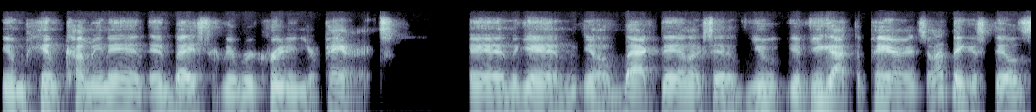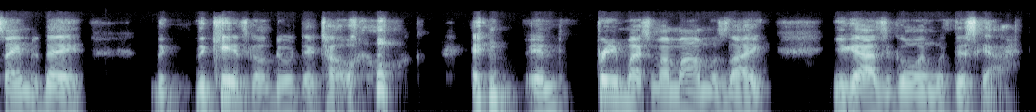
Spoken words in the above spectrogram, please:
him, him coming in and basically recruiting your parents and again, you know, back then, like I said, if you if you got the parents, and I think it's still the same today, the, the kid's gonna do what they're told. and and pretty much my mom was like, you guys are going with this guy.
